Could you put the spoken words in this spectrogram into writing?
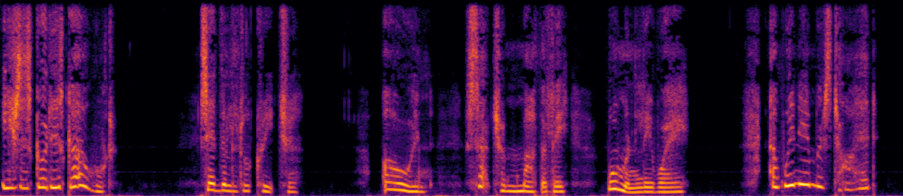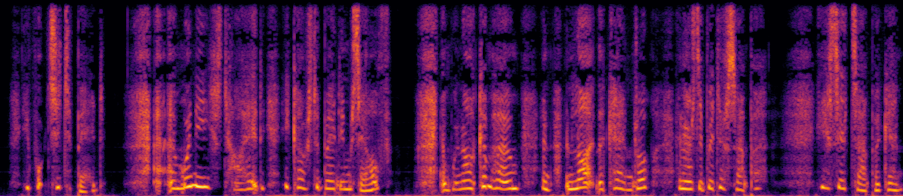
he's as good as gold, said the little creature. Oh, in such a motherly, womanly way. And when Emma's tired, he puts her to bed. And when he's tired, he goes to bed himself. And when I come home and, and light the candle and has a bit of supper, he sits up again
